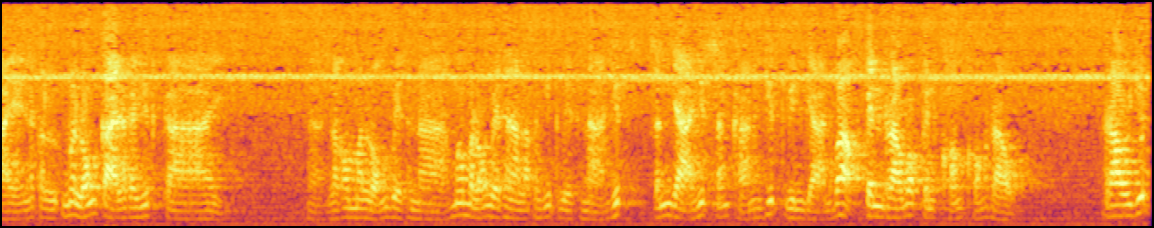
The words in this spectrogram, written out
าย แล้วก็เมื่อหลงกายแล้วก็ยึดกายเราก็มาหลงเวทนา เมื่อมาหลงเวทนาเราก็ยึดเวทนา ยึดสัญญา ยึดสังขาร ยึดวิญญาณว่าเป็นเราว่าเป็นของของเรา เรายึด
